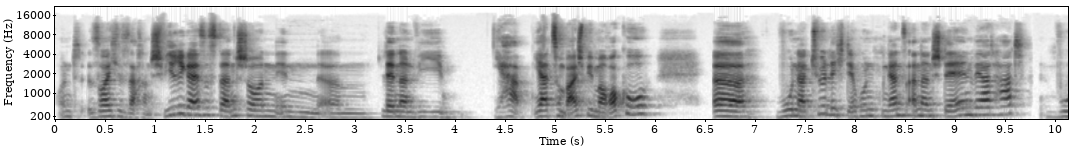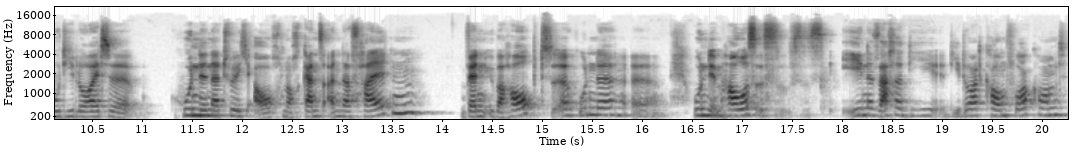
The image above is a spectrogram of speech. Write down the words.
und solche Sachen. Schwieriger ist es dann schon in ähm, Ländern wie, ja, ja, zum Beispiel Marokko, äh, wo natürlich der Hund einen ganz anderen Stellenwert hat, wo die Leute Hunde natürlich auch noch ganz anders halten. Wenn überhaupt äh, Hunde, äh, Hunde im Haus ist, ist eh eine Sache, die, die dort kaum vorkommt.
